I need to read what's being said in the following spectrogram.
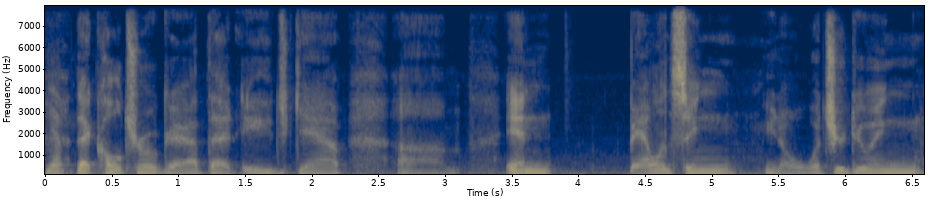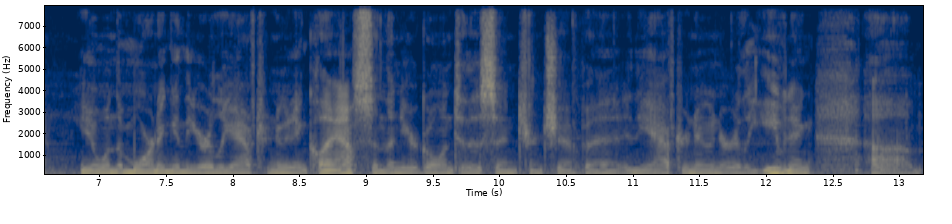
Yep. that cultural gap, that age gap, um, and balancing, you know, what you're doing, you know, in the morning and the early afternoon in class, and then you're going to this internship uh, in the afternoon, early evening. Um,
